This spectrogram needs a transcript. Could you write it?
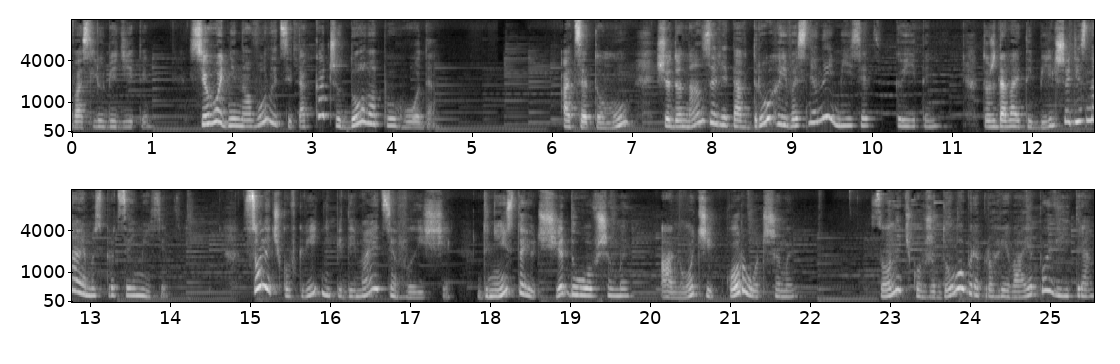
вас, любі діти! Сьогодні на вулиці така чудова погода. А це тому, що до нас завітав другий весняний місяць квітень. Тож давайте більше дізнаємось про цей місяць. Сонечко в квітні підіймається вище, дні стають ще довшими, а ночі коротшими. Сонечко вже добре прогріває повітря.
